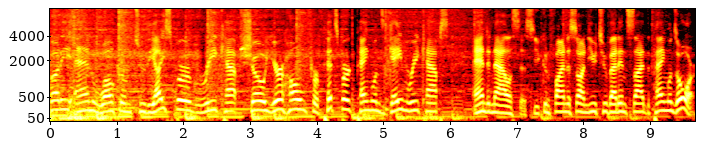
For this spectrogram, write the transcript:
Everybody, and welcome to the Ice-Burgh Recap Show, your home for Pittsburgh Penguins game recaps and analysis. You can find us on YouTube at Inside the Penguins or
